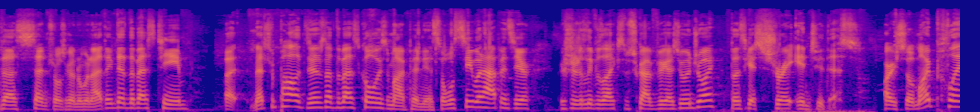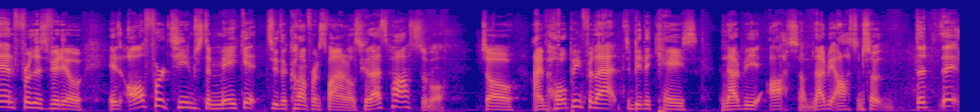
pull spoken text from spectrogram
the Central is going to win. I think they're the best team, but Metropolitan does have the best goalies in my opinion. So we'll see what happens here. Be sure to leave a like, subscribe if you guys do enjoy. But let's get straight into this. All right, so my plan for this video is all four teams to make it to the conference finals because that's possible. So I'm hoping for that to be the case, and that'd be awesome. That'd be awesome. So the, they,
